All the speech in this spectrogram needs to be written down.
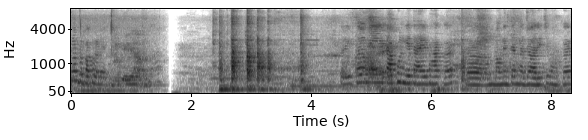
तर इथं मी टाकून घेत आहे भाकर. तर मम्मी त्यांना ज्वारीची भाकर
